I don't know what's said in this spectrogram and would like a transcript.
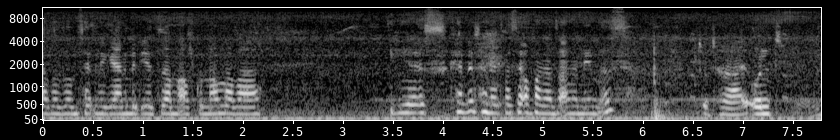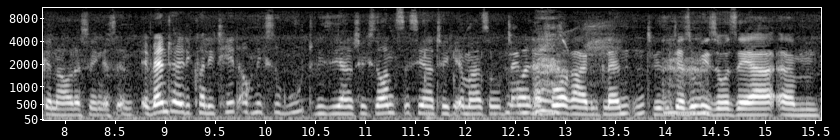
aber sonst hätten wir gerne mit ihr zusammen aufgenommen, aber hier ist kein Internet, was ja auch mal ganz angenehm ist. total. Und genau, deswegen ist eventuell die Qualität auch nicht so gut, wie sie ja natürlich sonst ist. Sie ja natürlich immer so toll, hervorragend, blendend. Wir sind ja sowieso sehr ähm,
